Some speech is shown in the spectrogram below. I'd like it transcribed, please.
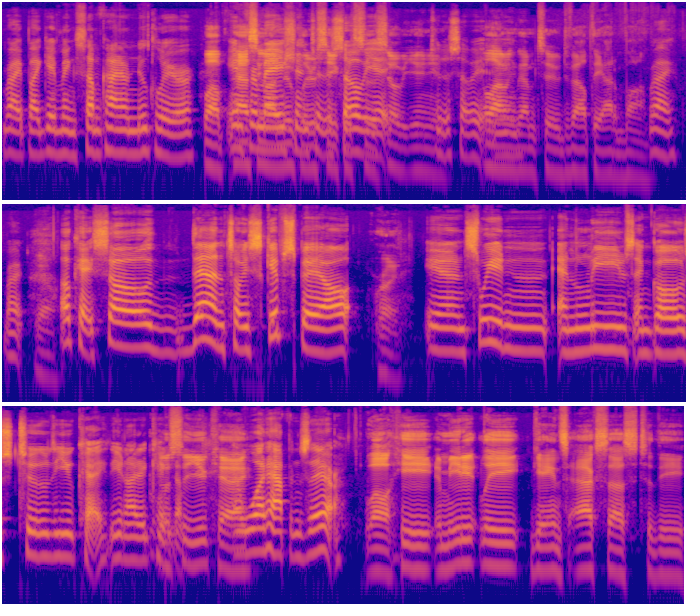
right by giving some kind of nuclear Well, passing on information nuclear to, the secrets Soviet, to the Soviet Union, to the Soviet allowing Union. them to develop the atom bomb. Right. Right. Yeah. Okay. So then, so he skips bail Right. in Sweden and leaves and goes to the UK, the United Kingdom. Goes to the UK. And what happens there? Well, he immediately gains access to the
